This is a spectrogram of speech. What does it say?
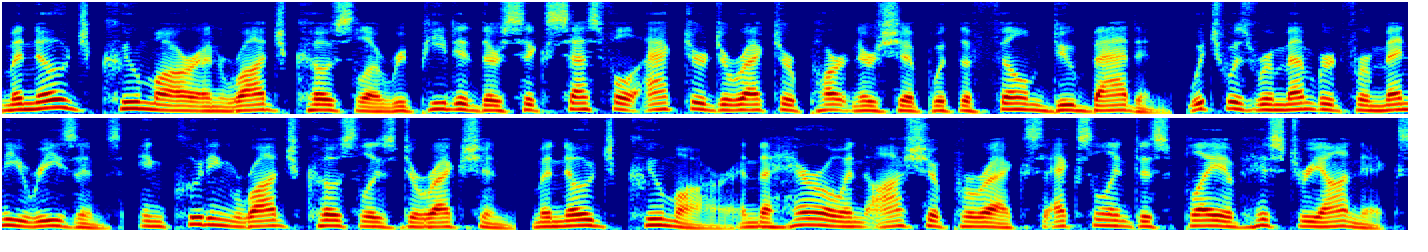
Manoj Kumar and Raj Khosla repeated their successful actor-director partnership with the film Do Badan, which was remembered for many reasons, including Raj Khosla's direction, Manoj Kumar and the heroine Asha Parekh's excellent display of histrionics,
